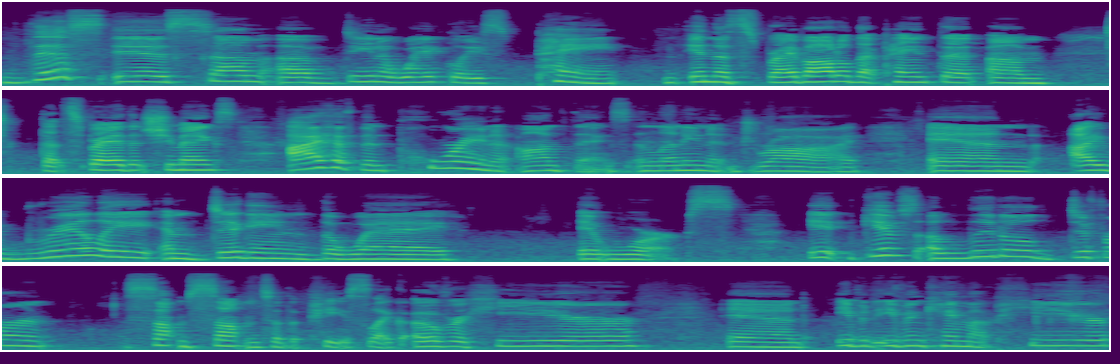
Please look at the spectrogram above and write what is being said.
this is some of Dina Wakley's paint in the spray bottle, that paint that, um, that spray that she makes. I have been pouring it on things and letting it dry and I really am digging the way it works. It gives a little different something something to the piece, like over here, and even even came up here.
